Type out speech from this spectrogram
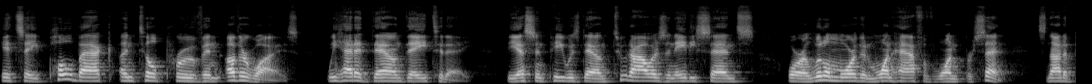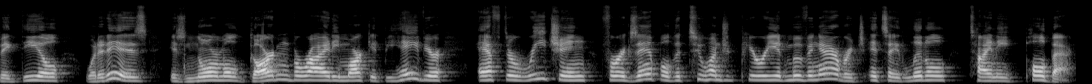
It's a pullback until proven otherwise. We had a down day today. The S&P was down $2.80 or a little more than one half of 1%. It's not a big deal. What it is is normal garden variety market behavior after reaching, for example, the 200 period moving average. It's a little tiny pullback.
